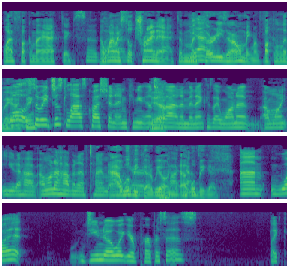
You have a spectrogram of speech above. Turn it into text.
why the fuck am I acting? so and why am I still trying to act? I'm in my 30s and I don't make my fucking living Well, acting. so wait, just last question, and can you answer Yeah. that in a minute? Because I want to, I want you to have, I want to have enough time. ah, we'll be good. We won't. Uh, we'll be good. Um, what do you know? What your purpose is? Like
